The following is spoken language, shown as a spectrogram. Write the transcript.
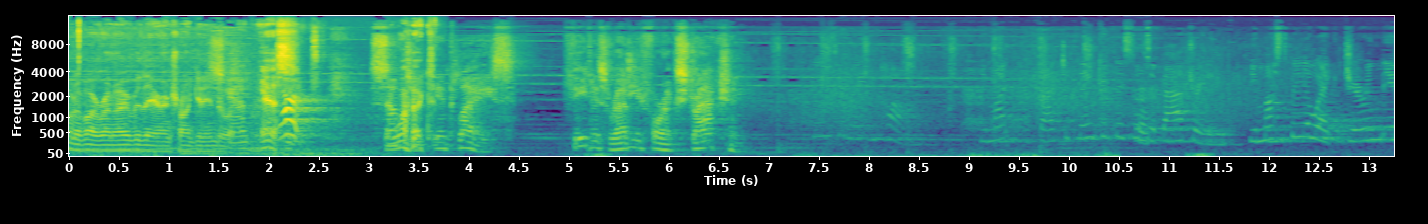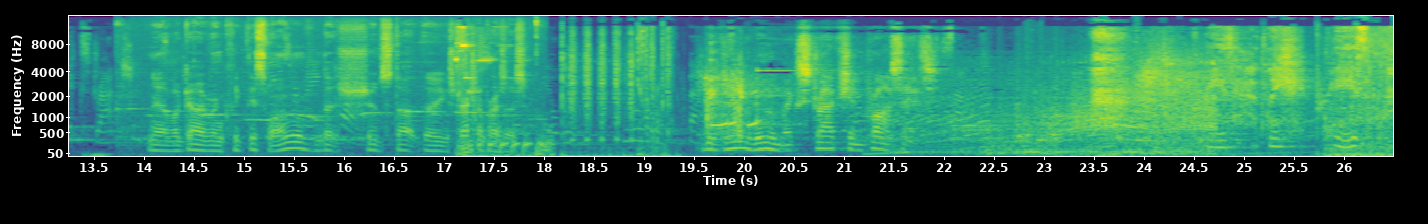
What if I run over there and try and get into it? Scan Yes! Worked. Subject worked. in place. Fetus ready for extraction. You might start to think of this as a bad dream. You must be awake during the extraction. Now if I go over and click this one, that should start the extraction process. Your womb. You will drift back. Begin womb extraction process. Breathe, Hadley. Breathe.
